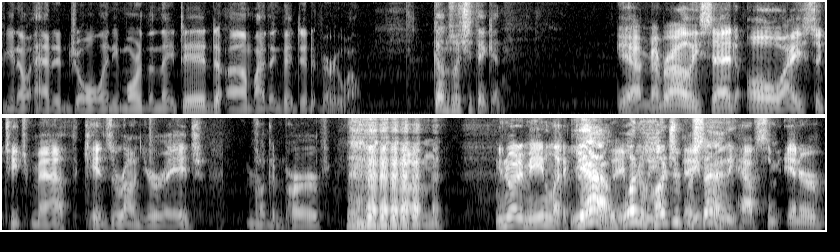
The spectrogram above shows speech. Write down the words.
you know, added Joel any more than they did. Um, I think they did it very well. Gums, what you thinking? Yeah, remember how he said, "Oh, I used to teach math kids around your age." Fucking perv. Um, you know what I mean? Like, they- Yeah, 100%. They really have some inner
